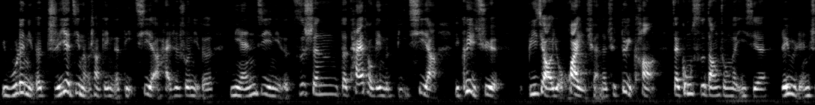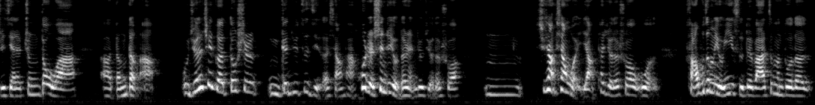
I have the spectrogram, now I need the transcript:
你无论你的职业技能上给你的底气啊，还是说你的年纪、你的资深的 title 给你的底气啊，你可以去比较有话语权的去对抗在公司当中的一些人与人之间的争斗啊啊等等啊。我觉得这个都是你根据自己的想法，或者甚至有的人就觉得说，嗯，就像像我一样，他觉得说我法务这么有意思，对吧？这么多的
